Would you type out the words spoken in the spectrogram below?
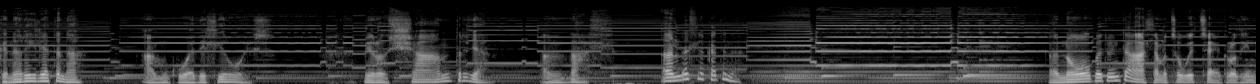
Ac yn yr eiliad yna, am gweddill i'r oes, mi roedd Sian Drian yn ddall yn y llygad yna. Yn ôl be dwi'n dall am y tywydd teg, roedd hi'n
